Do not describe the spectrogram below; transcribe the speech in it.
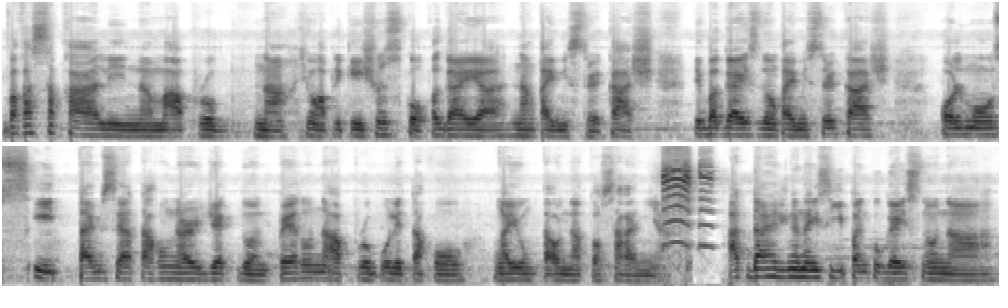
Baka sakali na ma-approve na yung applications ko kagaya ng kay Mr. Cash. 'Di ba guys, doon kay Mr. Cash, almost 8 times yata akong na-reject doon pero na-approve ulit ako ngayong taon na to sa kanya. At dahil nga naisipan ko guys no na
